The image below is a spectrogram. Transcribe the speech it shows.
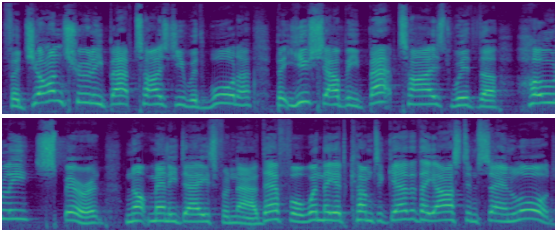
For John truly baptized you with water, but you shall be baptized with the Holy Spirit not many days from now. Therefore, when they had come together, they asked him, saying, Lord,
